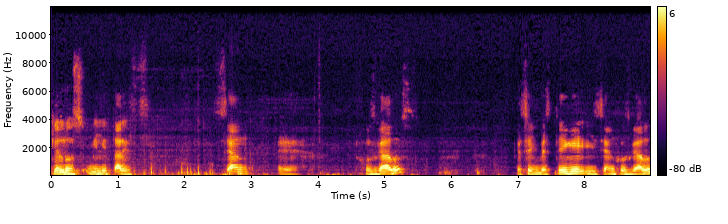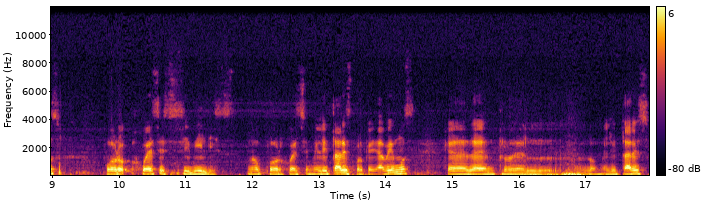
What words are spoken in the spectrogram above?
que los militares sean eh, juzgados, que se investigue y sean juzgados por jueces civiles, no por jueces militares, porque ya vimos que dentro de los militares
